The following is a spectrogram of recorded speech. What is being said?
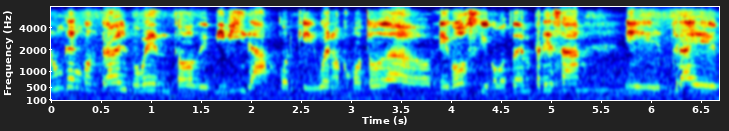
nunca encontraba el momento de mi vida, porque bueno, como todo negocio, como toda empresa, eh, trae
